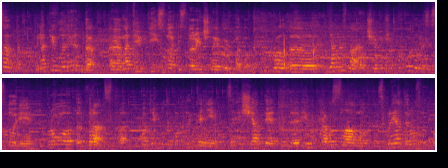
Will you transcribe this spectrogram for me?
це напівлегенда, напівдійсно історичний випадок. Я не знаю, чи ви вже проходили з історії про е, братства, котрі були покликані захищати е, віру православну, сприяти розвитку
